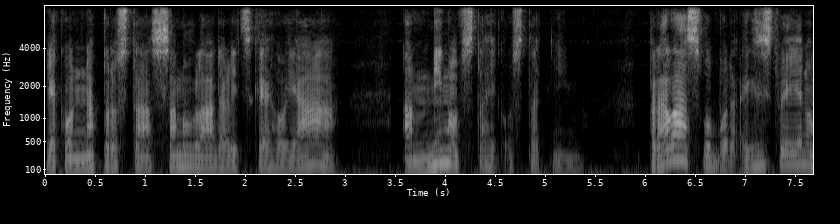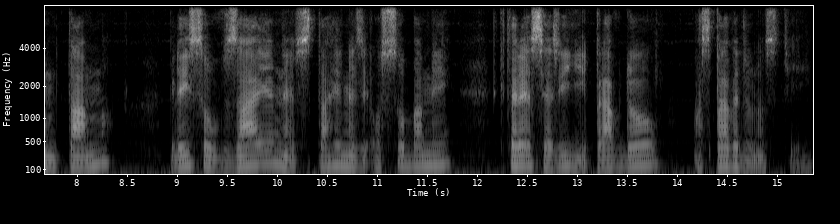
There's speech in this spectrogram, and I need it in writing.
jako naprostá samovláda lidského já a mimo vztahy k ostatním. Pravá svoboda existuje jenom tam, kde jsou vzájemné vztahy mezi osobami, které se řídí pravdou a spravedlností.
